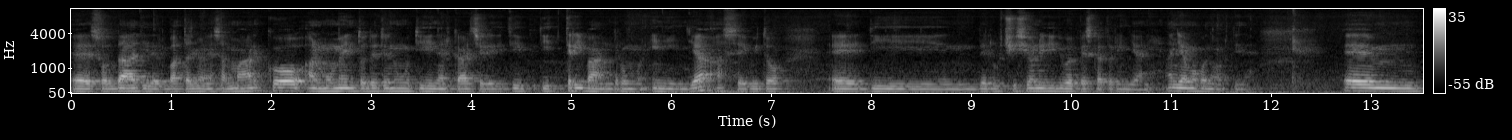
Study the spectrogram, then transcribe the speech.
eh, soldati del battaglione San Marco al momento detenuti nel carcere di, di Trivandrum in India a seguito eh, di, dell'uccisione di due pescatori indiani. Andiamo con ordine. Ehm,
